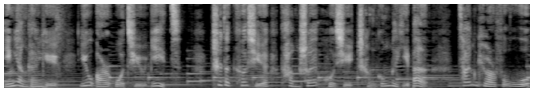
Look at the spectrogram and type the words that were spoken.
营养干预，You are what you eat。吃的科学，抗衰或许成功了一半。TimeCure 服务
